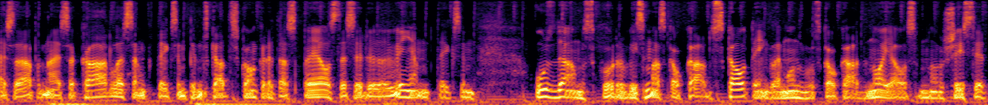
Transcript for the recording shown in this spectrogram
Es aprunājos ar Kārlesam, ka teiksim, pirms katras konkrētās spēles tas ir viņam. Teiksim, uzdevums, kur vismaz kaut kādu skautingu, lai mums būs kaut kāda nojausma, nu, šis ir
